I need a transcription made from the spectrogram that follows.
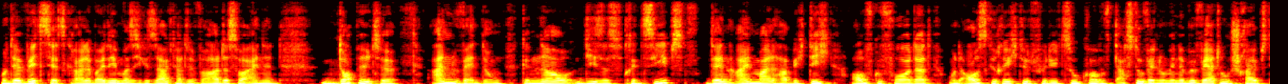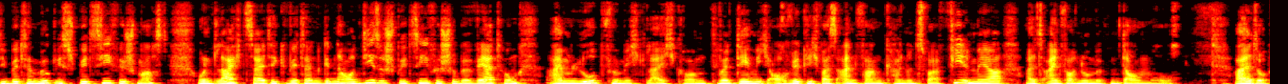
Und der Witz jetzt gerade bei dem, was ich gesagt hatte, war, das war eine doppelte Anwendung genau dieses Prinzips, denn einmal habe ich dich aufgefordert und ausgerichtet für die Zukunft, dass du, wenn du mir eine Bewertung schreibst, die bitte möglichst spezifisch machst. Und gleichzeitig wird dann genau diese spezifische Bewertung einem Lob für mich gleichkommen, mit dem ich auch wirklich was anfangen kann. Und zwar viel mehr als einfach nur mit dem Daumen hoch. Also,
